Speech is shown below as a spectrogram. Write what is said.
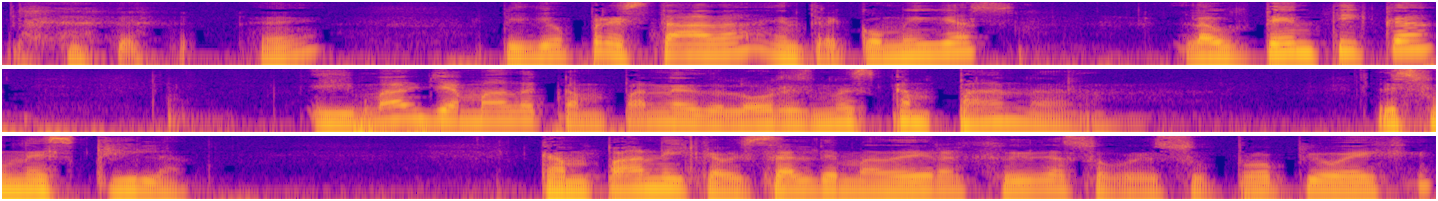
¿eh? pidió prestada, entre comillas, la auténtica y mal llamada campana de Dolores. No es campana, es una esquila. Campana y cabezal de madera gira sobre su propio eje,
